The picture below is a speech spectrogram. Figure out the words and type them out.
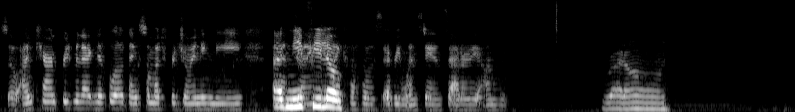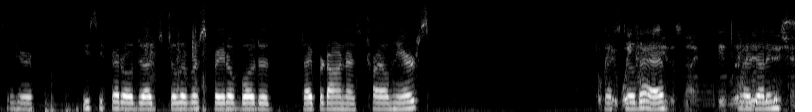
So I'm Karen Friedman Agnifilo. Thanks so much for joining me. Agnifilo. my co-host every Wednesday and Saturday on Right on. See here. DC federal judge delivers fatal blow to Diaper on as trial nears. Okay, They're still till there. you see this knife. Hello, darlings. edition,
